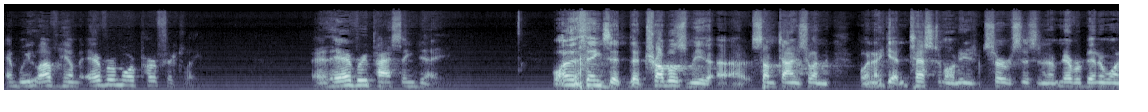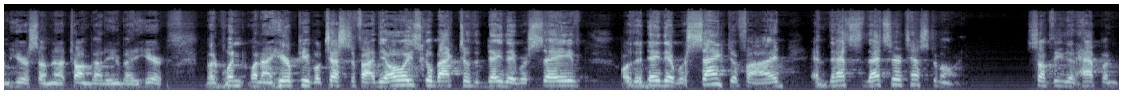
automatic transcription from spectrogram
and we love him ever more perfectly at every passing day. One of the things that, that troubles me uh, sometimes when, when I get in testimony services, and I've never been in one here, so I'm not talking about anybody here, but when, when I hear people testify, they always go back to the day they were saved or the day they were sanctified, and that's, that's their testimony. Something that happened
